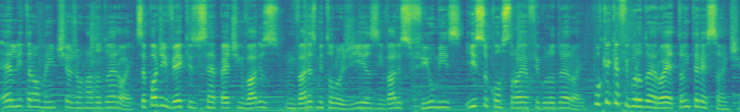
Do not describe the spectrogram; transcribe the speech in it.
é literalmente a jornada do herói. Você pode ver que isso se repete em vários em várias mitologias, em vários filmes. Isso constrói a figura do herói. Por que, que a figura do herói é tão interessante?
